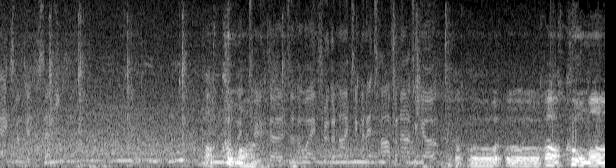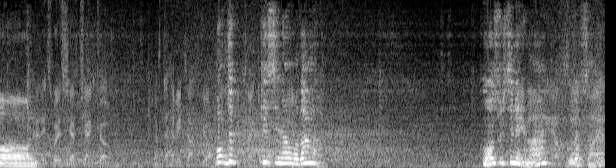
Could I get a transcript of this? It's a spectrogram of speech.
Excellent interception. Oh, come on. Two-thirds of the way through the 90 minutes, half an hour to go. Uh-oh, uh-oh. Oh, come on. And it's with Shevchenko. Just a heavy touch. What the opposition could take the pissing hell was that? Come on, switch to Neymar. The We're offside offside.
